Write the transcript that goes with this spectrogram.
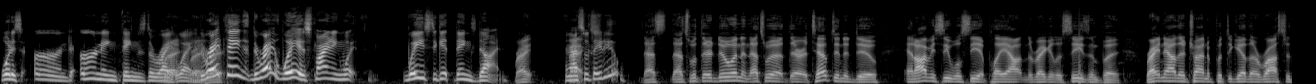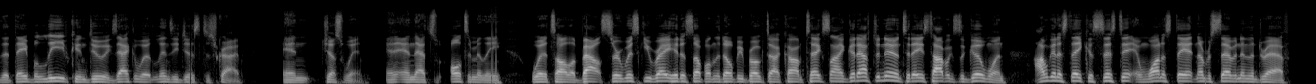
what is earned, earning things the right, Right, way. right, the right, right. thing, the right way is finding wa- ways to get things done. Right. And that's what they do. That's that's what they're doing, and that's what they're attempting to do. And obviously, we'll see it play out in the regular season. But right now, they're trying to put together a roster that they believe can do exactly what Lindsay just described and just win. And, and that's ultimately what it's all about. Sir Whiskey Ray, hit us up on the don'tbebroke.com text line. Good afternoon. Today's topic's a good one. I'm going to stay consistent and want to stay at number seven in the draft.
